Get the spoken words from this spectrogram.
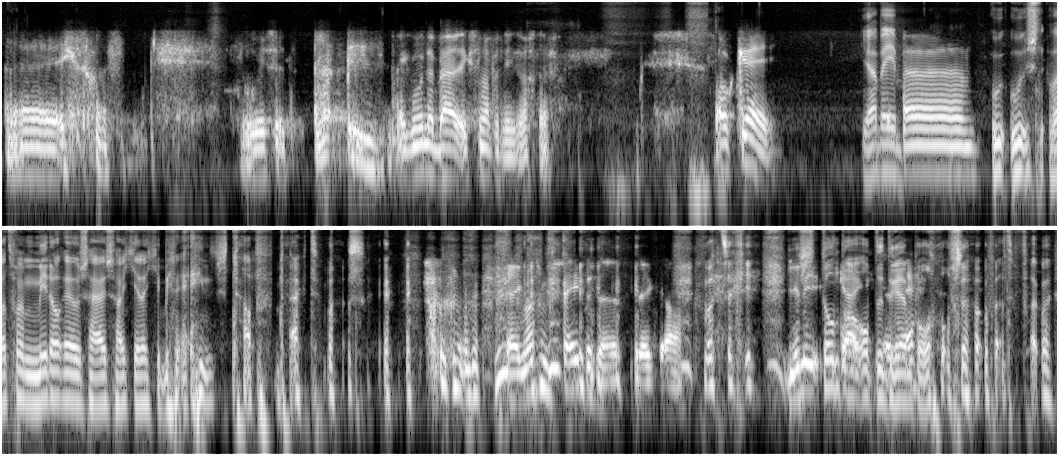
Hey, hoe is het? ik moet naar buiten, ik snap het niet, wacht even. Oké, Ja, ben je, ehm, hoe, hoe, is- wat voor middeleeuws huis had je dat je binnen één stap buiten was? ja, ik was met feten, denk ik al. Wat zeg je? Je Jullie- stond kijk, al op de drempel of zo. What the fuck?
